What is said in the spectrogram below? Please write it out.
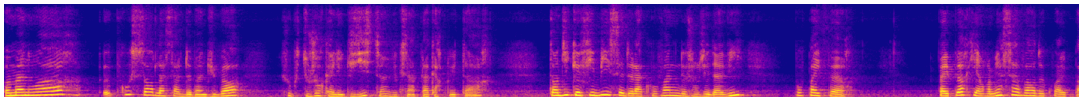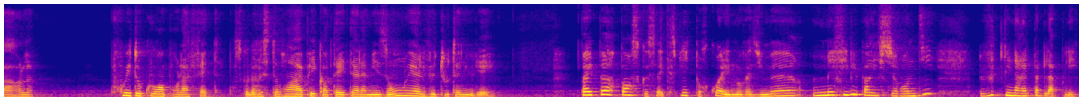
Au manoir, euh, Proust sort de la salle de bain du bas, je trouve toujours qu'elle existe, hein, vu que c'est un placard plus tard, tandis que Phoebe essaie de la convaincre de changer d'avis pour Piper. Piper qui aimerait bien savoir de quoi elle parle. Prue est au courant pour la fête, parce que le restaurant a appelé quand elle était à la maison et elle veut tout annuler. Piper pense que ça explique pourquoi elle est mauvaise humeur, mais Phoebe parie sur Andy, vu qu'il n'arrête pas de l'appeler.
